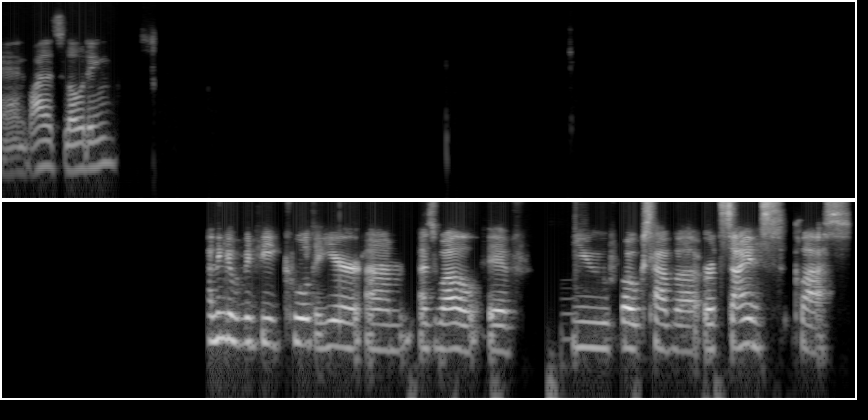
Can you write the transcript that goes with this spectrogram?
And while it's loading, I think it would be cool to hear um, as well if you folks have a earth science class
